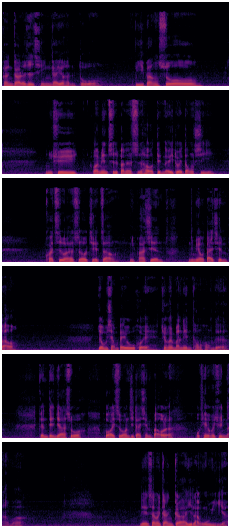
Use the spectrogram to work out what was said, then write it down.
尴尬的事情应该有很多比方说你去外面吃饭的时候点了一堆东西快吃完的时候结账你发现你没有带钱包又不想被误会就会满脸通红的跟店家说不好意思忘记带钱包了。我可以回去拿吗脸上的尴尬一览无遗啊。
